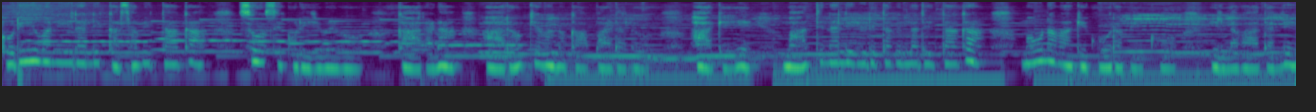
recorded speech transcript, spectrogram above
ಕುಡಿಯುವ ನೀರಲ್ಲಿ ಕಸವಿದ್ದಾಗ ಸೋಸಿ ಕುಡಿಯುವೆವು. ಕಾರಣ, ಆರೋಗ್ಯವನ್ನು ಕಾಪಾಡಲು. ಹಾಗೆಯೇ ಮಾತಿನಲ್ಲಿ ಹಿಡಿತವಿಲ್ಲದಿದ್ದಾಗ ಮೌನವಾಗಿ ಕೂರಬೇಕು. ಇಲ್ಲವಾದಲ್ಲಿ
